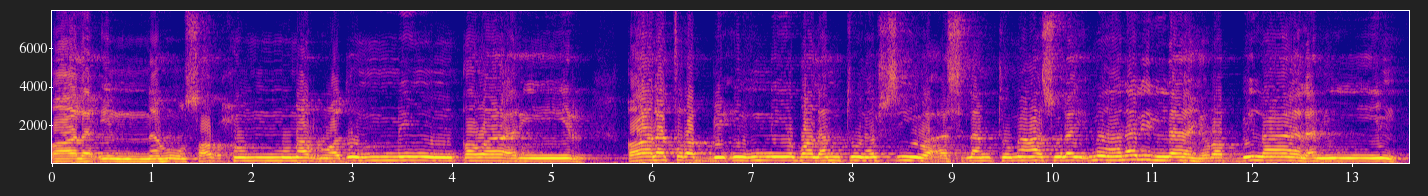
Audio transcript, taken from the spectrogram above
قال إنه صرح ممرد من قوارير. قالت رب إني ظلمت نفسي وأسلمت مع سليمان لله رب العالمين.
